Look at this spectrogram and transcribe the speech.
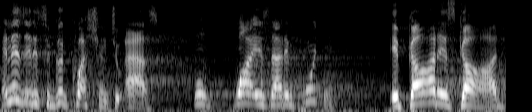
and it's a good question to ask, well, why is that important? If God is God,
